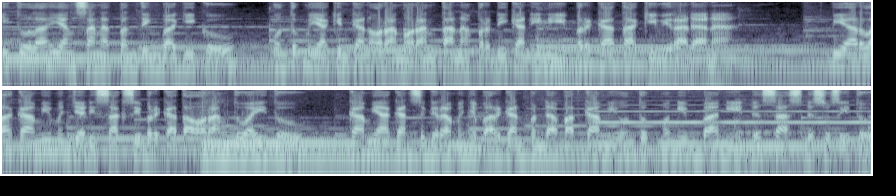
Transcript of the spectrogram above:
Itulah yang sangat penting bagiku, untuk meyakinkan orang-orang tanah perdikan ini berkata Kiwiradana. Biarlah kami menjadi saksi berkata orang tua itu, kami akan segera menyebarkan pendapat kami untuk mengimbangi desas-desus itu.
